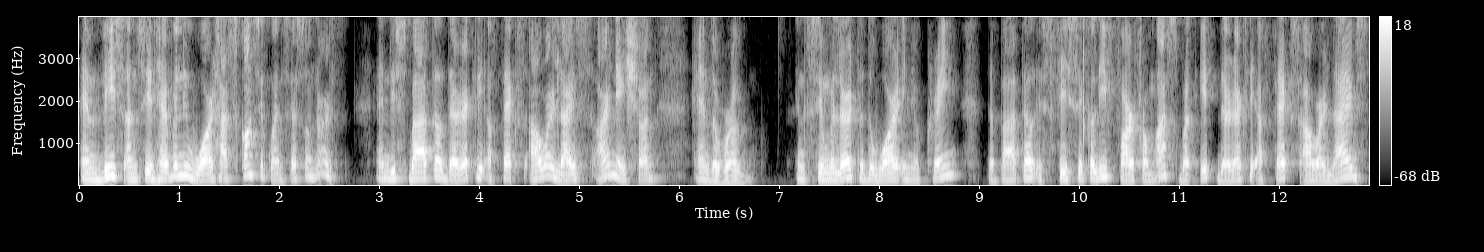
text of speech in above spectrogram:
And this unseen heavenly war has consequences on earth. And this battle directly affects our lives, our nation, and the world. And similar to the war in Ukraine, the battle is physically far from us, but it directly affects our lives,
